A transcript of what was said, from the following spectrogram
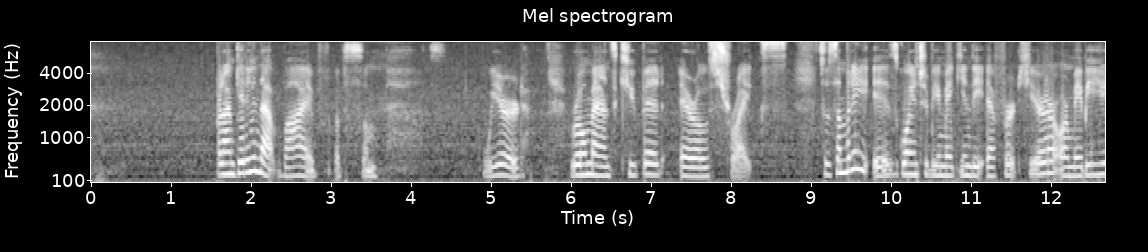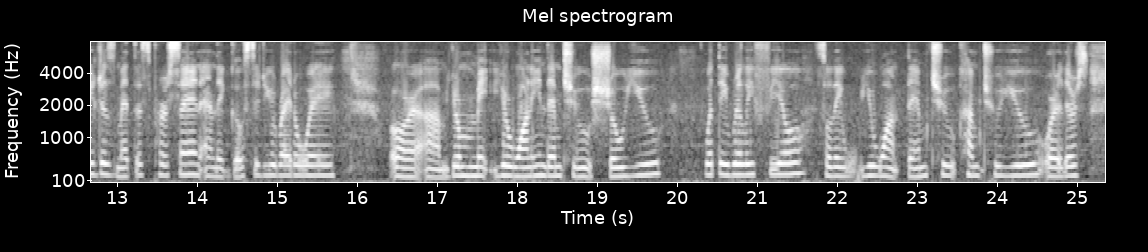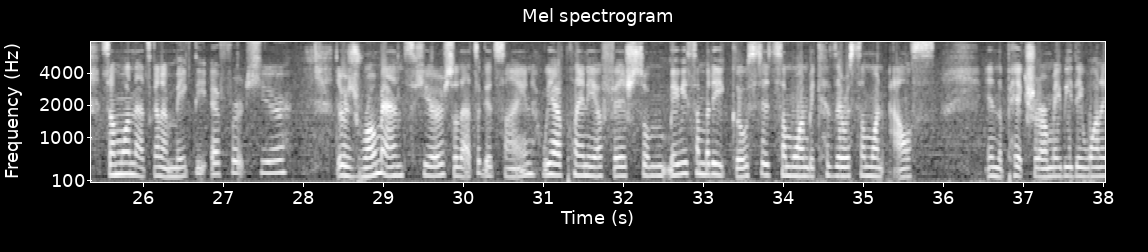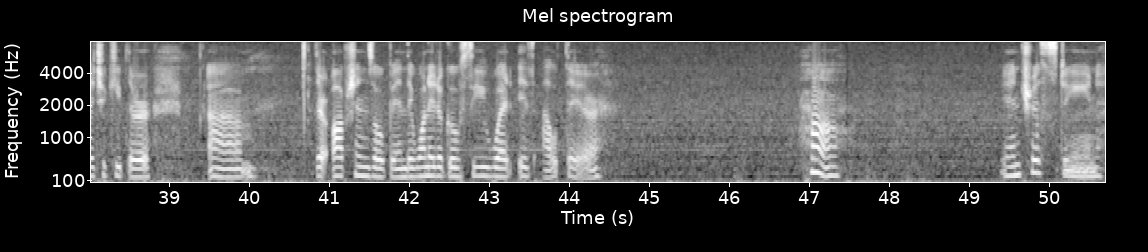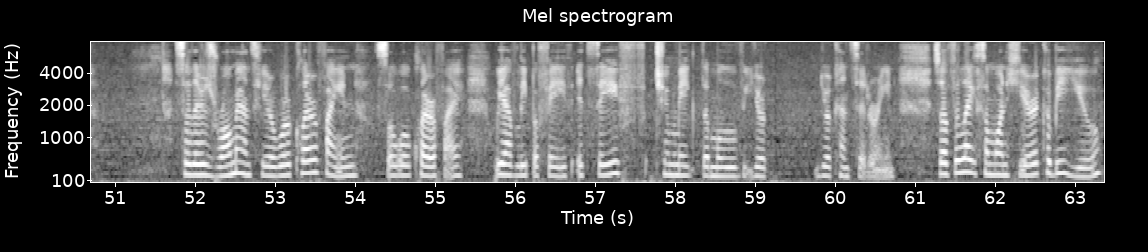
but i'm getting that vibe of some weird romance cupid arrow strikes so somebody is going to be making the effort here or maybe you just met this person and they ghosted you right away or um, you're you're wanting them to show you what they really feel so they you want them to come to you or there's someone that's gonna make the effort here. There's romance here so that's a good sign. We have plenty of fish so maybe somebody ghosted someone because there was someone else in the picture maybe they wanted to keep their um, their options open they wanted to go see what is out there Huh. Interesting. So there's romance here. We're clarifying. So we'll clarify. We have leap of faith. It's safe to make the move you're you're considering. So I feel like someone here could be you.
